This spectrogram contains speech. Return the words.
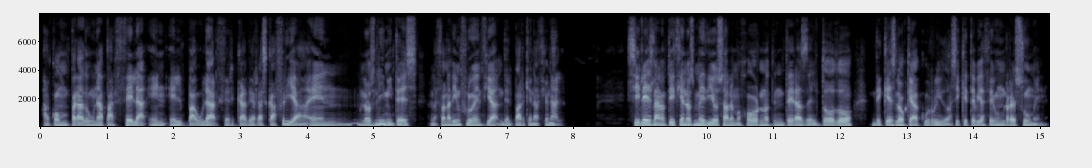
ha comprado una parcela en El Paular, cerca de Rascafría, en los límites, en la zona de influencia del Parque Nacional. Si lees la noticia en los medios, a lo mejor no te enteras del todo de qué es lo que ha ocurrido, así que te voy a hacer un resumen.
